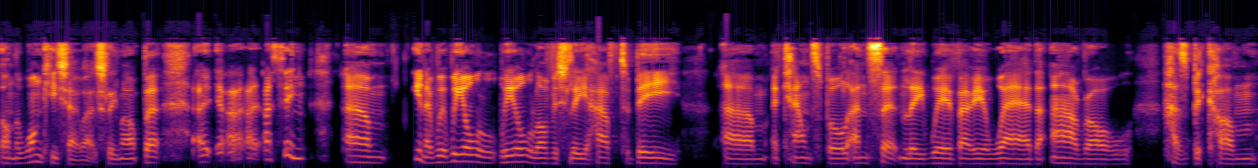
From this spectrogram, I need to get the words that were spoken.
on the Wonkhe show, actually, Mark. But I, I, I think um, you know we, we, all we all obviously have to be um, accountable, and certainly we're very aware that our role has become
